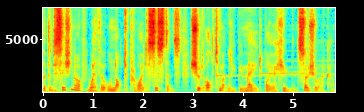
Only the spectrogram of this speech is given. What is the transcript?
but the decision of whether or not to provide assistance should ultimately be made by a human social worker.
